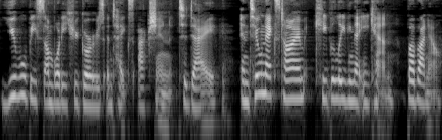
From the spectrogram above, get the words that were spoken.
you will be somebody who goes and takes action today. Until next time, keep believing that you can. Bye bye now.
